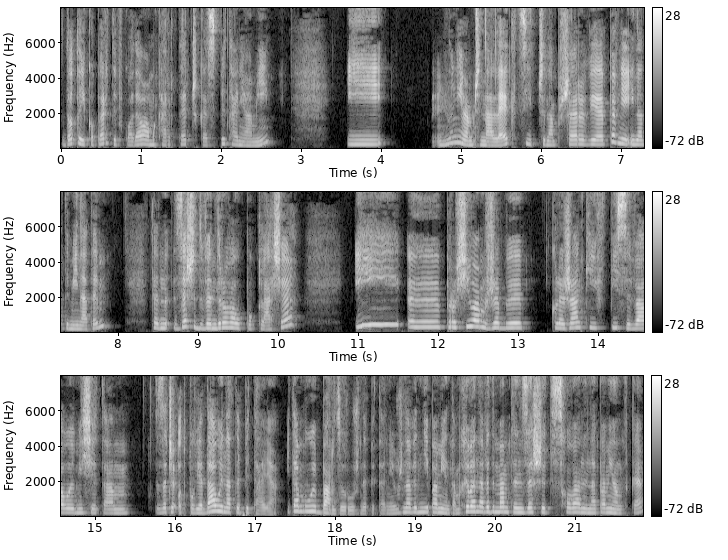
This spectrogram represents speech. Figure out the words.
Do tej koperty wkładałam karteczkę z pytaniami i no nie wiem, czy na lekcji, czy na przerwie, pewnie i na tym, i na tym. Ten zeszyt wędrował po klasie i yy, prosiłam, żeby koleżanki wpisywały mi się tam to znaczy odpowiadały na te pytania. I tam były bardzo różne pytania, już nawet nie pamiętam. Chyba nawet mam ten zeszyt schowany na pamiątkę,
